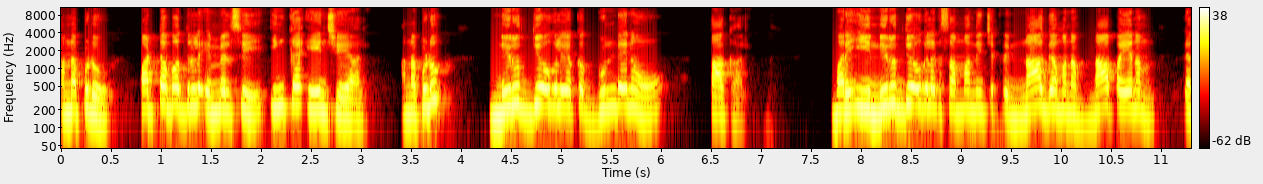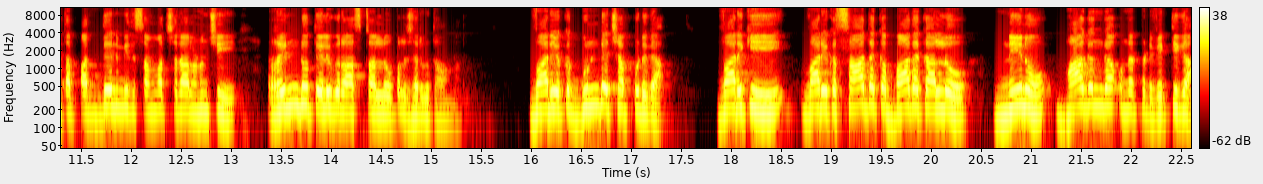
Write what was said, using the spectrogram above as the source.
అన్నప్పుడు పట్టభద్రుల ఎమ్మెల్సీ ఇంకా ఏం చేయాలి? అన్నప్పుడు నిరుద్యోగుల యొక్క గుండెను తాకాలి. మరి ఈ నిరుద్యోగులకు సంబంధించినటువంటి నా గమనం నా పయనం గత పద్దెనిమిది సంవత్సరాల నుంచి రెండు తెలుగు రాష్ట్రాల లోపల జరుగుతూ ఉన్నది. వారి యొక్క గుండె చప్పుడుగా వారికి వారి యొక్క సాధక బాధకాల్లో నేను భాగంగా ఉన్నటువంటి వ్యక్తిగా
